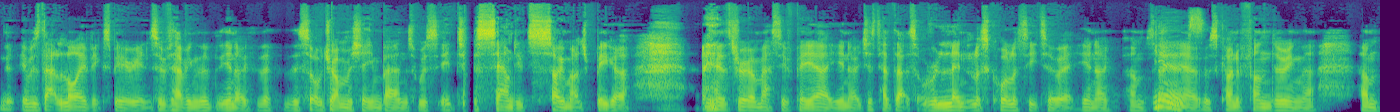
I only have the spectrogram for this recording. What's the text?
it was that live experience of having the you know the, the sort of drum machine bands was it just sounded so much bigger through a massive PA you know it just had that sort of relentless quality to it you know um, so yes. yeah it was kind of fun doing that um,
